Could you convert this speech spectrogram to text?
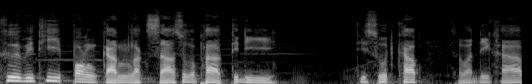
คือวิธีป้องกันรักษาสุขภาพที่ดี ที่สุดครับ สวัสดีครับ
